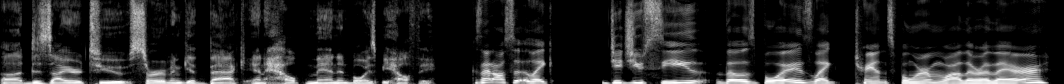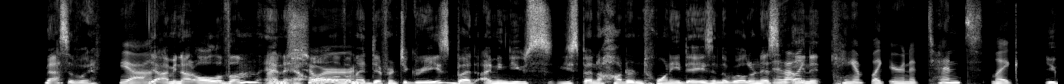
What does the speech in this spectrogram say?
uh, desire to serve and give back and help men and boys be healthy. Because that also like, did you see those boys like transform while they were there? Massively, Yeah. yeah. I mean, not all of them, and I'm all of them at different degrees. But I mean, you you spend 120 days in the wilderness. Is that like in camp? Like you're in a tent? Like you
